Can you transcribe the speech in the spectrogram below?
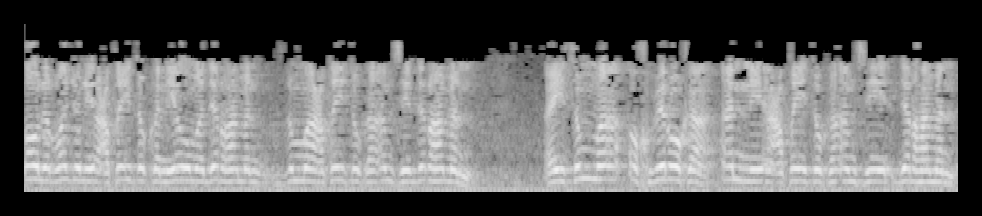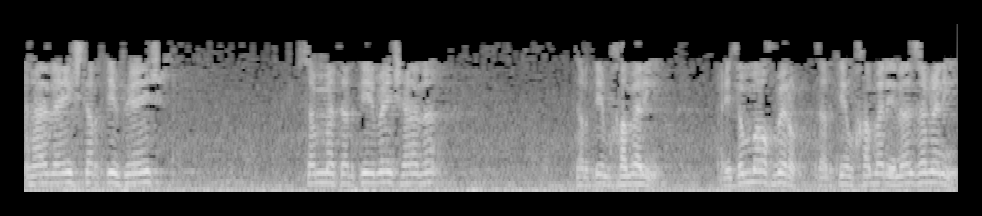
قول الرجل أعطيتك اليوم درهما ثم أعطيتك أمس درهما. أي ثم أخبرك أني أعطيتك أمس درهما. هذا إيش ترتيب في إيش؟ سمى ترتيب إيش هذا؟ ترتيب خبري. أي ثم أخبرك ترتيب خبري لا زمني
